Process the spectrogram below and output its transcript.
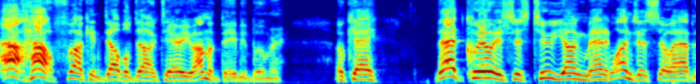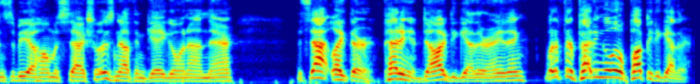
How, how fucking double dog dare you? I'm a baby boomer. Okay? That clearly is just two young men. One just so happens to be a homosexual. There's nothing gay going on there. It's not like they're petting a dog together or anything. What if they're petting a little puppy together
